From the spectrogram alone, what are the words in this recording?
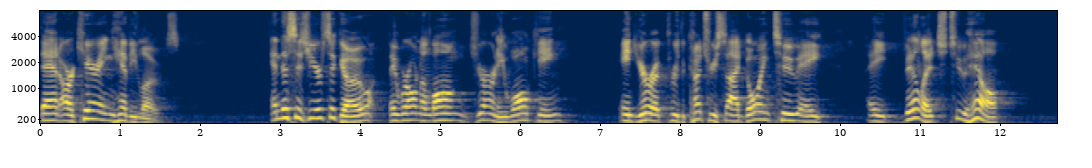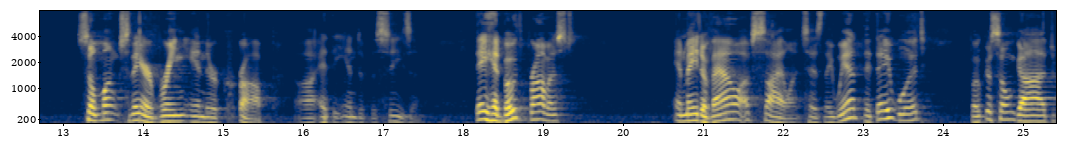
that are carrying heavy loads. And this is years ago. They were on a long journey walking in Europe through the countryside, going to a, a village to help some monks there bring in their crop uh, at the end of the season. They had both promised and made a vow of silence as they went that they would focus on God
